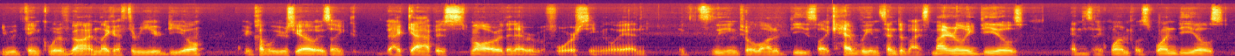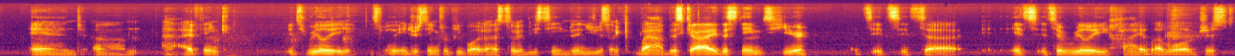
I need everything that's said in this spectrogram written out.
you would think would have gotten like a three year deal like a couple years ago is like that gap is smaller than ever before seemingly. And it's leading to a lot of these like heavily incentivized minor league deals and these like one plus one deals. And um, I, think it's really it's really interesting for people like us to look at these teams and you just like wow this guy this name is here it's it's it's uh it's it's a really high level of just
